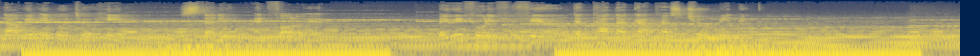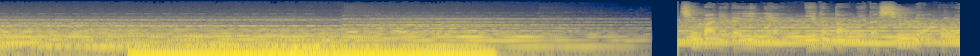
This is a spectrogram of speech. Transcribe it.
Now we're able to hear, study, and follow it. May we fully fulfill the Tathagata's true meaning. 请把你的意念移动到你的心轮部位，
